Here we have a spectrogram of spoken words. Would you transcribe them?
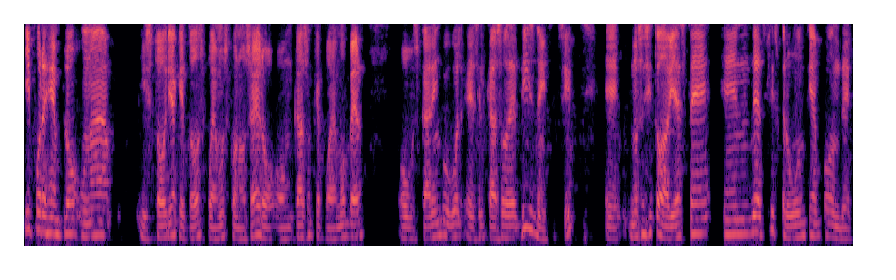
Y por ejemplo, una historia que todos podemos conocer o, un caso que podemos ver o buscar en Google es el caso de Disney, ¿sí? Eh, no sé si todavía esté en Netflix, pero hubo un tiempo donde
